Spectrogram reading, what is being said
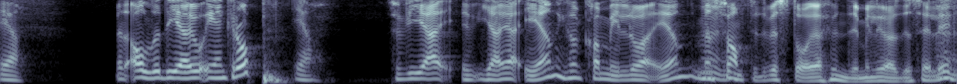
Ja. Men alle de er jo én kropp. Ja. Så vi er, jeg er én, liksom? Camillo er én, men samtidig består jeg av 100 milliarder celler.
